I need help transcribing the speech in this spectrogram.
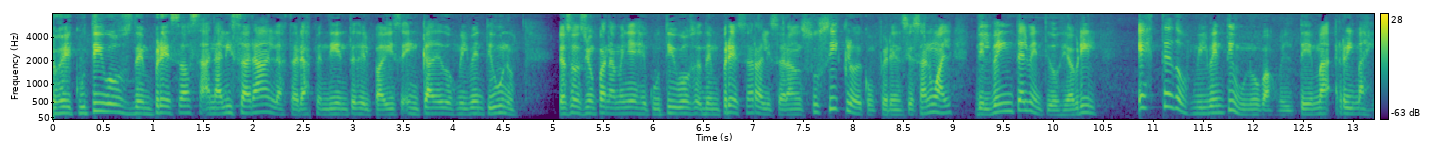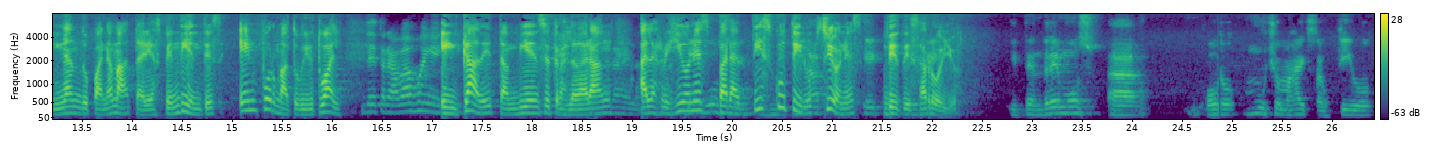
Los ejecutivos de empresas analizarán las tareas pendientes del país en CADE 2021. La Asociación Panameña de Ejecutivos de Empresas realizarán su ciclo de conferencias anual del 20 al 22 de abril. Este 2021 bajo el tema Reimaginando Panamá, tareas pendientes en formato virtual. En CADE también se trasladarán a las regiones para discutir opciones de desarrollo. Y tendremos a otro mucho más exhaustivo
